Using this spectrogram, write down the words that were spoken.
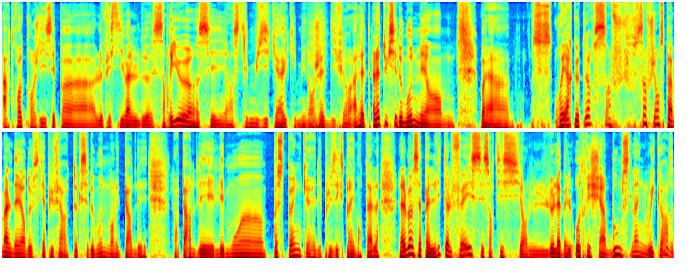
Art rock, quand je dis, c'est pas le festival de Saint-Brieuc, hein, c'est un style musical qui mélangeait différents. à la, à la Tuxedo Moon, mais en voilà. Wirecutter s'influ- s'influence pas mal d'ailleurs de ce qu'a pu faire Tuxedo Moon dans les périodes les, périodes les, les moins post-punk, les plus expérimentales. L'album s'appelle Little Face, c'est sorti sur le label autrichien Boomslang Records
